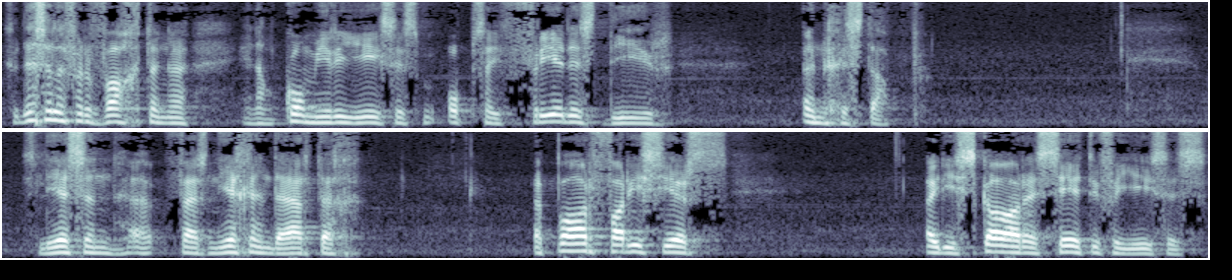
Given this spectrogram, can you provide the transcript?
So dis hulle verwagtinge en dan kom hierdie Jesus op sy vredesdier ingestap. Ons lees in uh, vers 39 'n paar fariseërs uit die skare sê toe vir Jesus:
